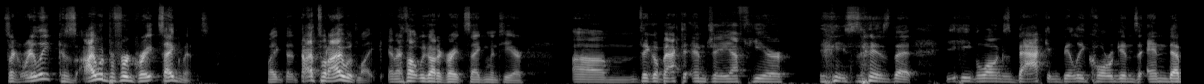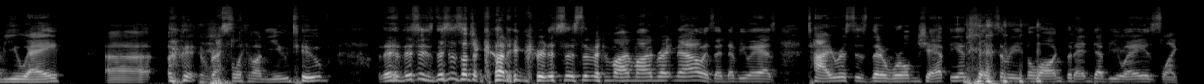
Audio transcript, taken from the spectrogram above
It's like really because I would prefer great segments. Like that, that's what I would like. And I thought we got a great segment here. Um, they go back to MJF here. He says that he belongs back in Billy Corgan's NWA uh, wrestling on YouTube. This is this is such a cutting criticism in my mind right now. As NWA has Tyrus as their world champion, saying somebody belongs in NWA is like.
